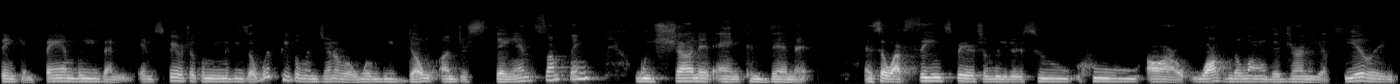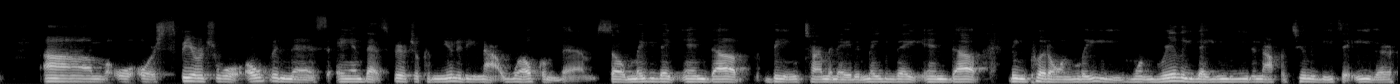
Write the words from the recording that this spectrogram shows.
think, in families and in spiritual communities or with people in general, when we don't understand something, we shun it and condemn it. And so I've seen spiritual leaders who who are walking along their journey of healing um, or, or spiritual openness and that spiritual community not welcome them. So maybe they end up being terminated. Maybe they end up being put on leave when really they need an opportunity to either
